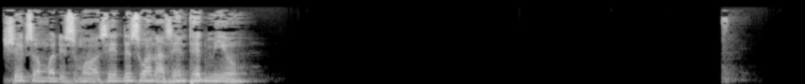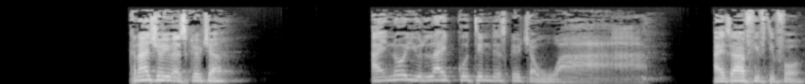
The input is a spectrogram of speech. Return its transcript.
Shake somebody small. Say, this one has entered me. Oh. Can I show you a scripture? I know you like quoting the scripture. Wow. Isaiah 54,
